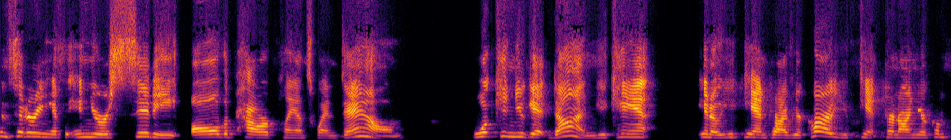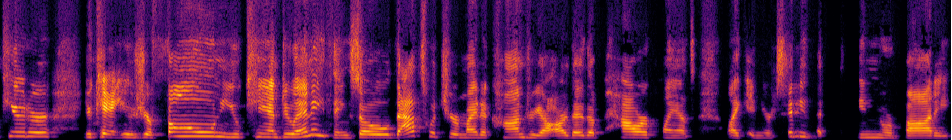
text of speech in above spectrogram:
considering if in your city all the power plants went down, what can you get done? You can't you know, you can't drive your car, you can't turn on your computer, you can't use your phone, you can't do anything. So that's what your mitochondria are. They're the power plants like in your city that in your body.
